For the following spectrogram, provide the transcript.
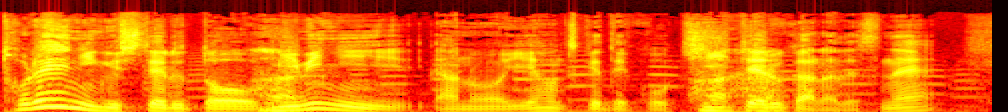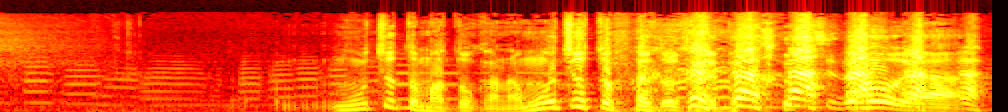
トレーニングしてるとはい。耳に、あのイヤホンつけてこう聞いてるからですね、もうちょっと待とうかな。もうちょっと待とうかな。こっちの方が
